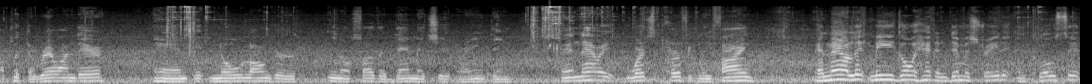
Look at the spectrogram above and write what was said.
I put the rail on there and it no longer you know further damage it or anything and now it works perfectly fine and now let me go ahead and demonstrate it and close it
